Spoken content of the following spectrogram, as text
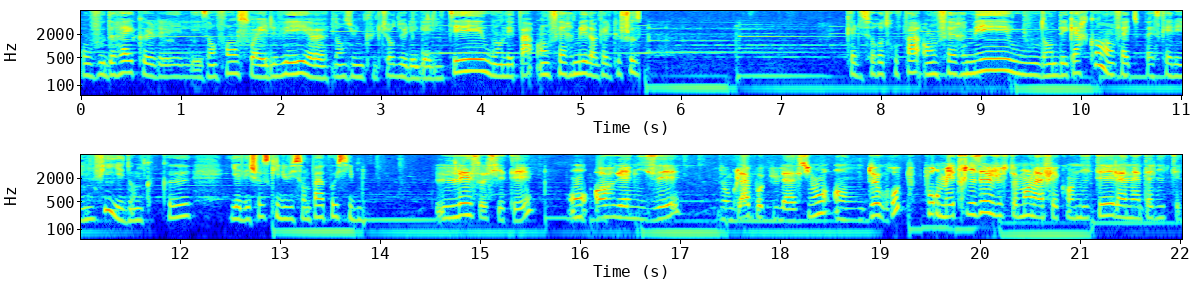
On voudrait que les, enfants soient élevés euh, dans une culture de l'égalité, où on n'est pas enfermé dans quelque chose qu'elle se retrouve pas enfermée ou dans des carcans en fait, parce qu'elle est une fille et donc qu'il y a des choses qui lui sont pas possibles. Les sociétés ont organisé donc la population en deux groupes pour maîtriser justement la fécondité et la natalité.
